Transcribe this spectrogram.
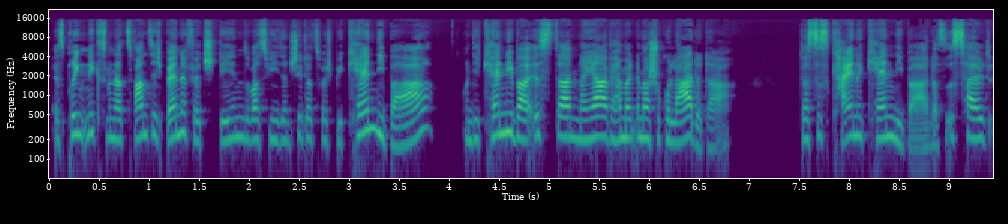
Es bringt nichts, wenn da 20 Benefits stehen, sowas wie, dann steht da zum Beispiel Candy Bar und die Candy Bar ist dann, naja, wir haben halt immer Schokolade da. Das ist keine Candy Bar, das ist halt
